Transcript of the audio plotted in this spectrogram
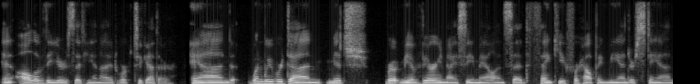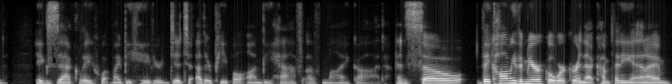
in all of the years that he and I had worked together. And when we were done, Mitch wrote me a very nice email and said, Thank you for helping me understand exactly what my behavior did to other people on behalf of my God. And so they call me the miracle worker in that company, and I'm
